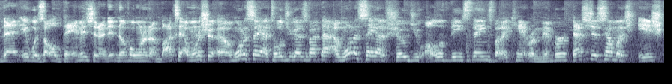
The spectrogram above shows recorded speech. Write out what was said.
that it was all damaged, and I didn't know if I wanted to unbox it. I want to show, I want to say I told you guys about that. I want to say I've showed you all of these things, but I can't remember. That's just how much ish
